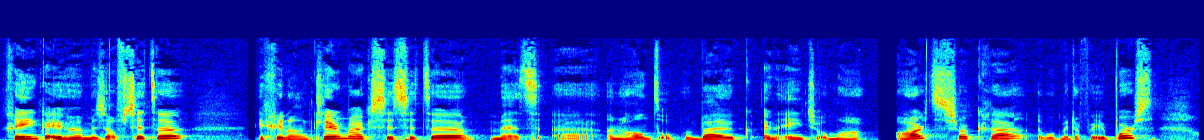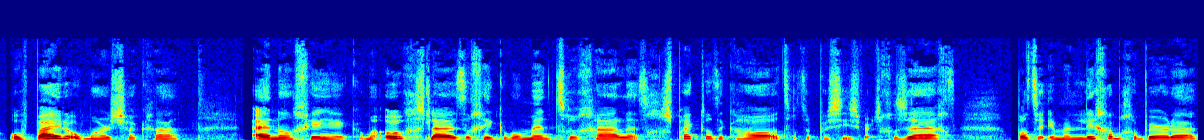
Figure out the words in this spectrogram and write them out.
ging ik even met mezelf zitten. Ik ging dan een kleermaker zitten met uh, een hand op mijn buik en eentje op mijn hartchakra, het midden van je borst, of beide op mijn hartchakra. En dan ging ik mijn ogen sluiten, ging ik een moment terughalen, het gesprek dat ik had, wat er precies werd gezegd, wat er in mijn lichaam gebeurde.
